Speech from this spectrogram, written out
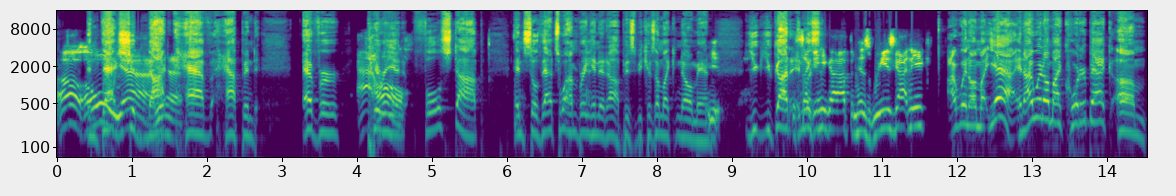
Oh, And oh, that yeah, should not yeah. have happened ever. At period. all. Full stop. And so that's why I'm bringing it up is because I'm like, no, man, Yeah. you you got it. It's like listen, he got up and his wheeze got neek. I went on my yeah, and I went on my quarterback um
